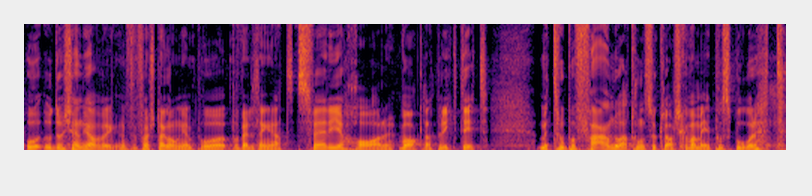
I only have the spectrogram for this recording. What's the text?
Och, och då kände jag för första gången på, på väldigt länge att Sverige har vaknat på riktigt. Men tro på fan då att hon såklart ska vara med På spåret,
